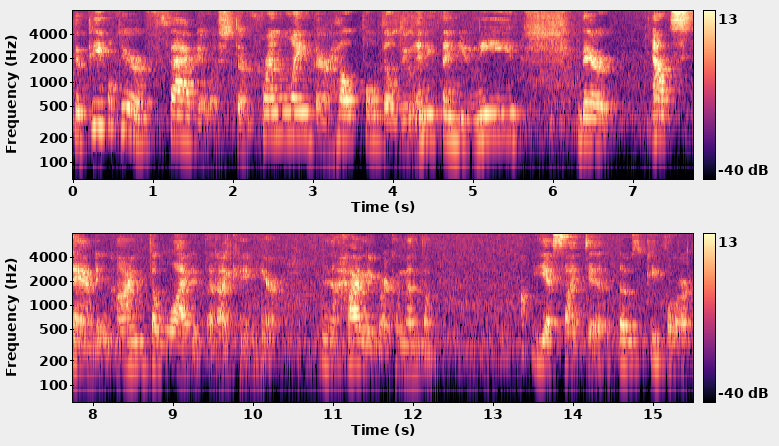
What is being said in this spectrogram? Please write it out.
The people here are fabulous. They're friendly, they're helpful, they'll do anything you need. They're outstanding. I'm delighted that I came here and I highly recommend them. Yes, I did. Those people are,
